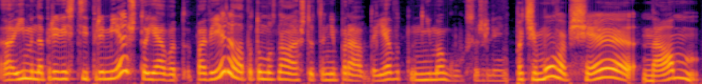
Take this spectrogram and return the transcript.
э, именно привести пример, что я вот поверила, а потом узнала, что это неправда, я вот не могу, к сожалению. Почему вообще нам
